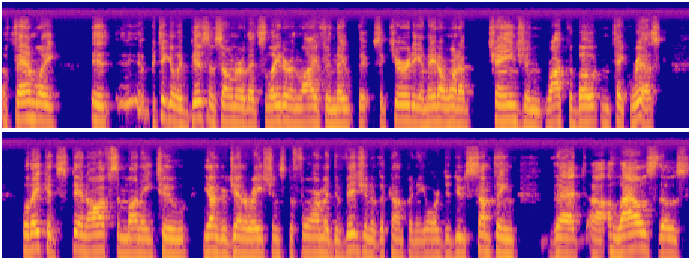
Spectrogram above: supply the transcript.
a family is particularly business owner that's later in life and they security and they don't want to change and rock the boat and take risk, well, they could spin off some money to younger generations to form a division of the company or to do something that uh, allows those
